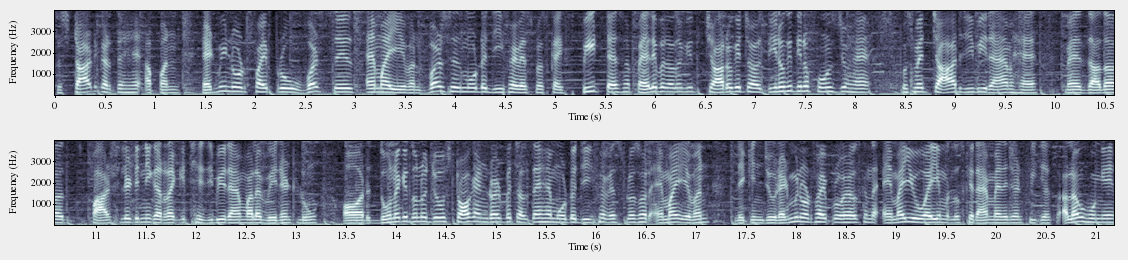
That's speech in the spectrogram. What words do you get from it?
तो स्टार्ट करते हैं अपन Redmi Note 5 Pro versus MI A1 versus Moto G5 S Plus का एक स्पीड टेस्ट मैं पहले बता दूँ कि चारों के चार, तीनों के तीनों फ़ोन्स जो हैं, उसमें चार जी बी रैम है। मैं ज़्यादा पार्शलिटी नहीं कर रहा कि छः जी बी रैम वाला वेरिएंट लूँ। और दोनों के दोनों जो स्टॉक एंड्रॉइड पर चलते हैं Moto G five S plus और एम आई एवन लेकिन जो रेडमी नोट फाइव प्रो है, उसके अंदर एम आई यू आई मतलब उसके रैम मैनेजमेंट फीचर्स अलग होंगे।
